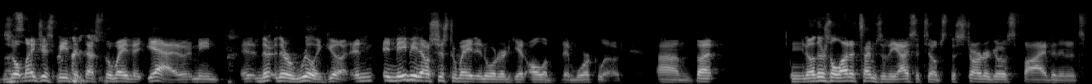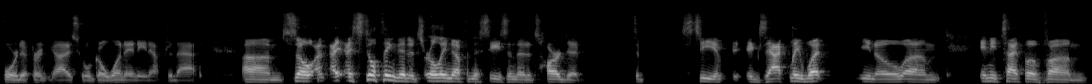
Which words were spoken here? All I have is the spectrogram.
That's, so it might just be that that's the way that, yeah, I mean, they're, they're really good. And, and maybe that was just a way in order to get all of them workload. Um, but, you know, there's a lot of times with the isotopes, the starter goes five and then it's four different guys who will go one inning after that. Um, so I, I still think that it's early enough in the season that it's hard to, to see exactly what, you know, um, any type of, um,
